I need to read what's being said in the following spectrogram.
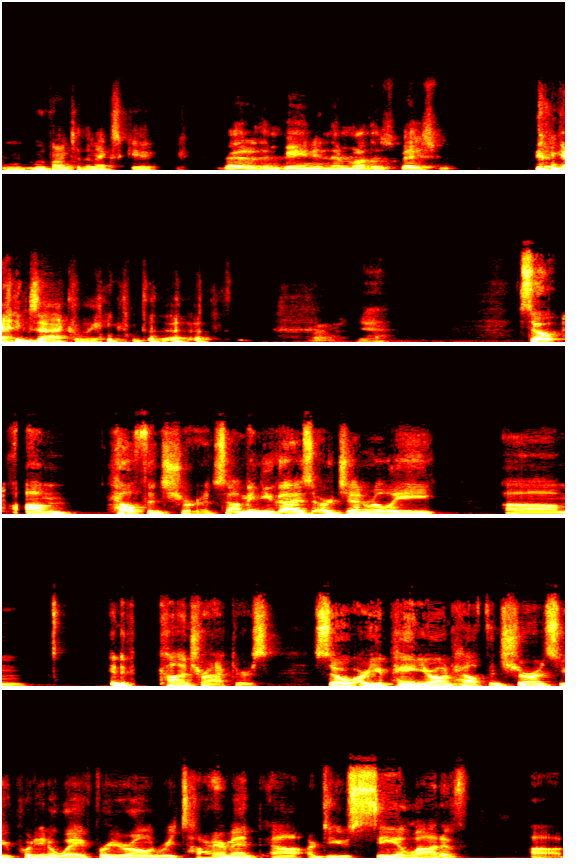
and move on to the next gig. Better than being in their mother's basement. exactly. Yeah. So, um, health insurance. I mean, you guys are generally um, independent contractors. So, are you paying your own health insurance? Are you putting away for your own retirement? Uh, or do you see a lot of uh,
